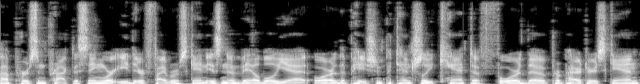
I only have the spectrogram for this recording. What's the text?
a person practicing where either FibroScan isn't available yet or the patient potentially can't afford the proprietary scan.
